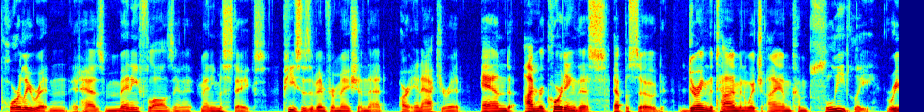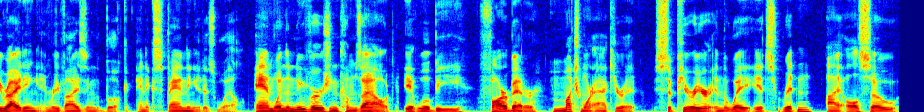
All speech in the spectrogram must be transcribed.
poorly written. It has many flaws in it, many mistakes pieces of information that are inaccurate. And I'm recording this episode during the time in which I am completely rewriting and revising the book and expanding it as well. And when the new version comes out, it will be far better, much more accurate, superior in the way it's written. I also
